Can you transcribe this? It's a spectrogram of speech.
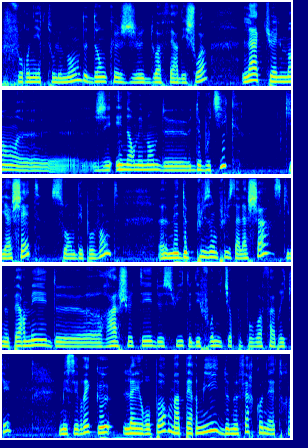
fournir tout le monde, donc je dois faire des choix. Là, actuellement, j'ai énormément de, de boutiques qui achètent, soit en dépôt-vente, mais de plus en plus à l'achat, ce qui me permet de racheter de suite des fournitures pour pouvoir fabriquer. Mais c'est vrai que l'aéroport m'a permis de me faire connaître.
